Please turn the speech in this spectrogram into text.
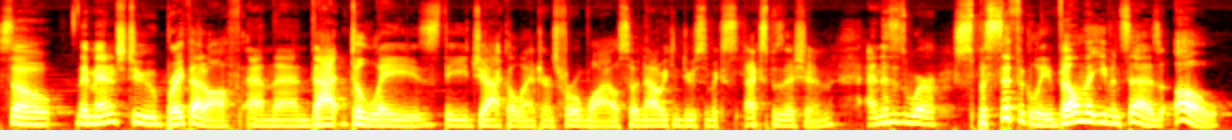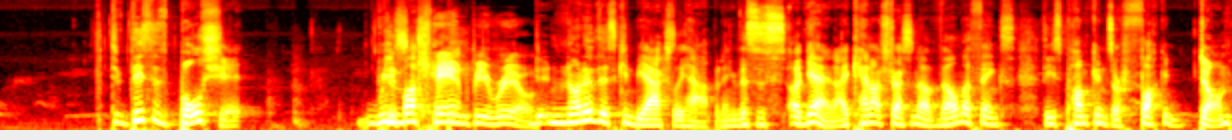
So they managed to break that off, and then that delays the jack o' lanterns for a while. So now we can do some ex- exposition. And this is where specifically Velma even says, "Oh, dude, this is bullshit. We This must can't be real." None of this can be actually happening. This is again, I cannot stress enough. Velma thinks these pumpkins are fucking dumb,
